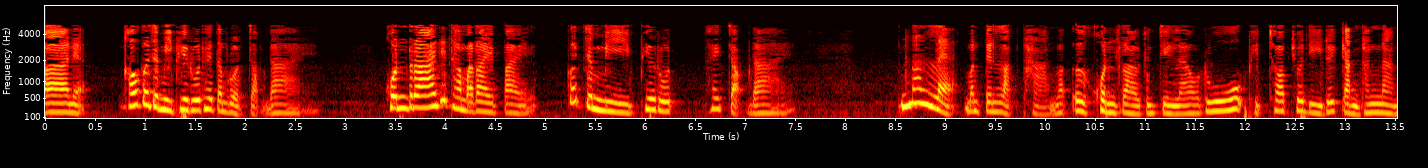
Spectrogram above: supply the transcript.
มาเนี่ยเขาก็จะมีพิรุษให้ตำรวจจับได้ คนร้ายที่ทำอะไรไป ก็จะมีพิรุษให้จับได้ นั่นแหละมันเป็นหลักฐานว่า เออ คนเราจริง ๆ แล้วรู้ผิดชอบชั่วดีด้วยกันทั้งนั้น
